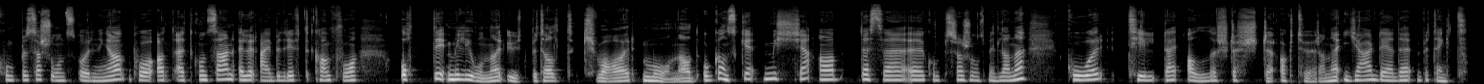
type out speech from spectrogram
kompensasjonsordninga på at et konsern eller ei bedrift kan få 80 millioner utbetalt hver måned. Og ganske mye av disse eh, kompensasjonsmidlene går til de aller største aktørene. Gjør det det betenkt?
